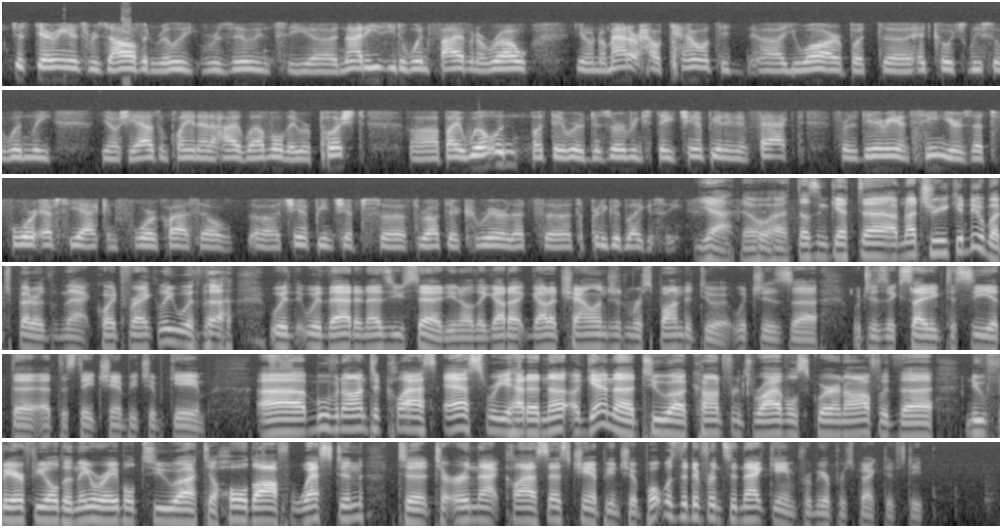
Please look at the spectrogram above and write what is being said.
just Darien's resolve and really resiliency. Uh, not easy to win five in a row, you know, no matter how talented uh, you are. But uh, head coach Lisa Lindley, you know, she has them playing at a high level. They were pushed uh, by Wilton, but they were a deserving state champion. And in fact, for the Darien seniors, that's four FCIAC and four Class L uh, championships uh, throughout their career. That's uh, that's a pretty good legacy. Yeah, no, uh, doesn't get. Uh, I'm not sure you can do much better than that, quite frankly, with uh, with with that. And as you said, you know, they got a got a challenge and responded to it, which is uh, which is exciting to see at the at the state championship game. Uh, moving on to Class S, where you had a, again uh, two uh, conference rivals squaring off with uh, New Fairfield, and they were able to uh, to hold off Weston to, to earn that Class S championship. What was the difference in that game from your perspective, Steve?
